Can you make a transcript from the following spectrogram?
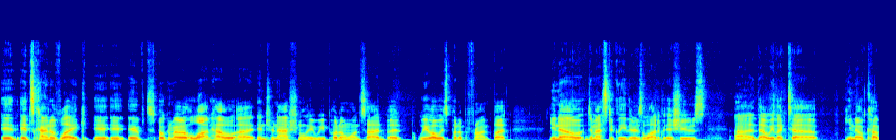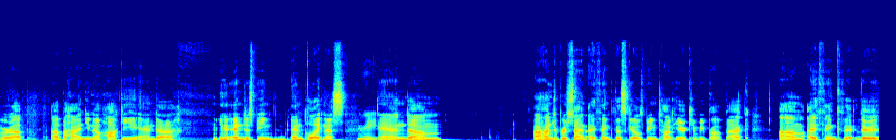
it, it's kind of like it, it, it's spoken about a lot how uh, internationally we put on one side, but we always put up a front. But you know, domestically, there's a lot of issues uh, that we like to you know cover up uh, behind you know hockey and uh, and just being and politeness Right. and um, 100% i think the skills being taught here can be brought back. Um, i think that they're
